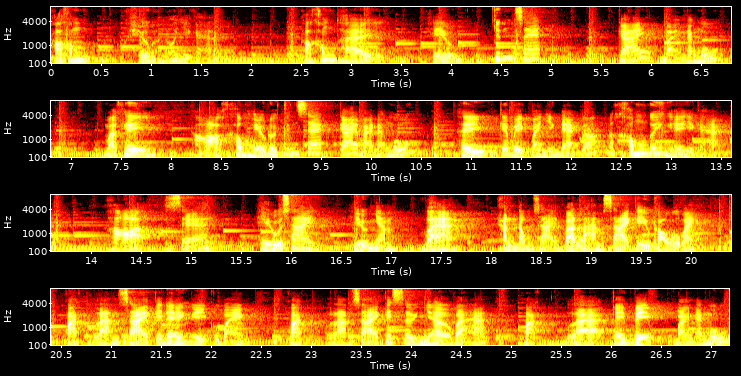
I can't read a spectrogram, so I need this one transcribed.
Họ không hiểu bạn nói gì cả. Họ không thể hiểu chính xác cái bạn đang muốn. Mà khi họ không hiểu được chính xác cái bạn đang muốn, thì cái việc bạn diễn đạt đó, nó không có ý nghĩa gì cả. Họ sẽ hiểu sai, hiểu nhầm và hành động sai và làm sai cái yêu cầu của bạn hoặc làm sai cái đề nghị của bạn, hoặc làm sai cái sự nhờ vả, hoặc là cái việc bạn đang muốn.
